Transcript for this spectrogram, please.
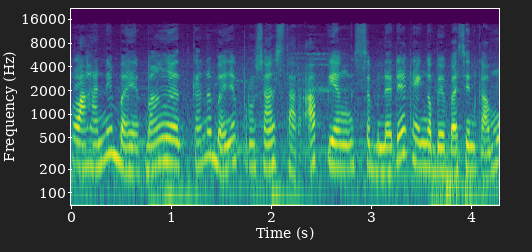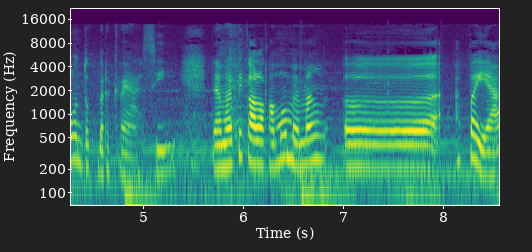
lahannya banyak banget karena banyak perusahaan startup yang sebenarnya kayak ngebebasin kamu untuk berkreasi dan berarti kalau kamu memang uh, apa ya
